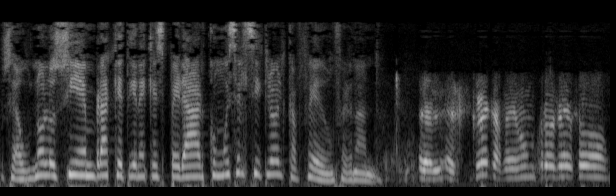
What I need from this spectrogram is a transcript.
O sea, uno lo siembra, ¿qué tiene que esperar? ¿Cómo es el ciclo del café, don Fernando? El, el ciclo de café es un proceso,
